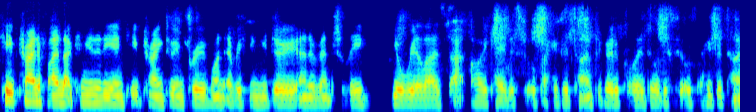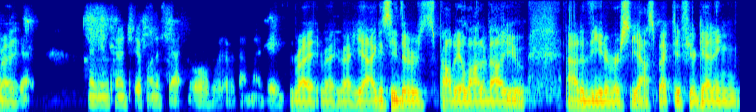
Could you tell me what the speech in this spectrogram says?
keep trying to find that community and keep trying to improve on everything you do and eventually you'll realize that oh okay this feels like a good time to go to college or this feels like a good time right. to get an internship on a set or whatever that might be. Right, right, right. Yeah, I can see there's probably a lot of value out of the university aspect if you're getting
